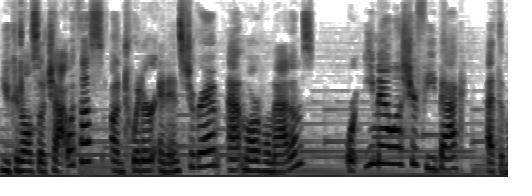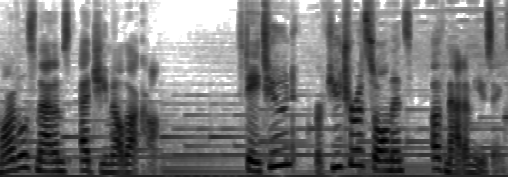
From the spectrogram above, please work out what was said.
You can also chat with us on Twitter and Instagram at Marvel Madames, or email us your feedback at themarvelousmadames at gmail.com. Stay tuned for future installments of Madame Musings.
